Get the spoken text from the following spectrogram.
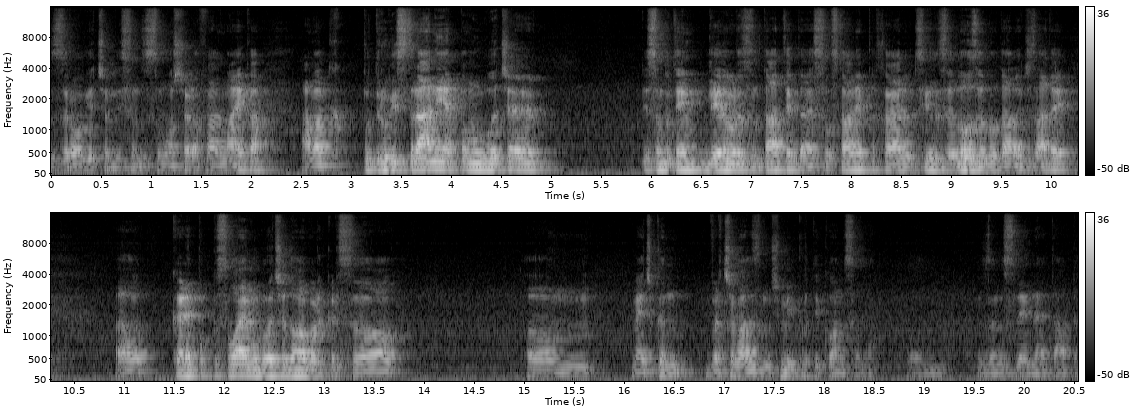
z Rogičem, mislim, da samo še Rafael Majka, ampak po drugi strani je pa mogoče, jaz sem potem gledal rezultate, da so ostali prihajali v cilj zelo, zelo daleč zadaj, uh, kar je pa po svojem mogoče dobro, ker so um, mečkan vrčevali z močmi proti koncu ne, um, za naslednje etape.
